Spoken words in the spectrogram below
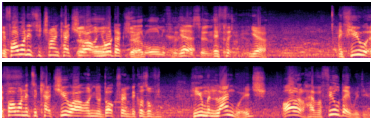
if I wanted to try and catch you They're out on your doctrine, they're all of His yeah, if, attributes. yeah, if you if I wanted to catch you out on your doctrine because of human language, I'll have a field day with you.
